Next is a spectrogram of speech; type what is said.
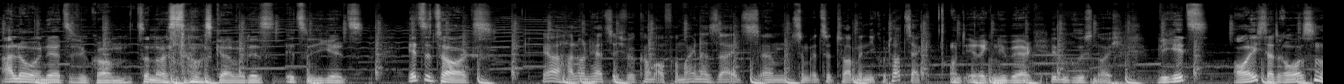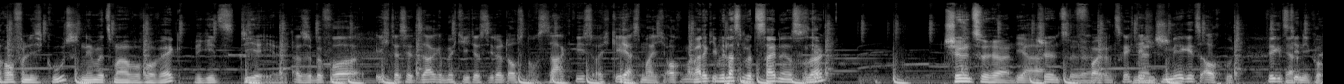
Hallo und herzlich willkommen zur neuesten Ausgabe des Itzu Eagles. Itzu Talks. Ja, hallo und herzlich willkommen auch von meinerseits ähm, zum Itzu Talk mit Nico Totzek. Und Erik Nüberg. Wir begrüßen euch. Wie geht's euch da draußen? Hoffentlich gut. Nehmen wir jetzt mal vorweg. Wie geht's dir, Erik? Also bevor ich das jetzt sage, möchte ich, dass ihr da draußen auch sagt, wie es euch geht. Ja. Das mache ich auch immer. Warte, wir lassen kurz Zeit, wenn du das so Okay. sagst. Schön zu hören. Ja, Schön zu hören. freut uns richtig. Mensch. Mir geht's auch gut. Wie geht's Ja. dir, Nico?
